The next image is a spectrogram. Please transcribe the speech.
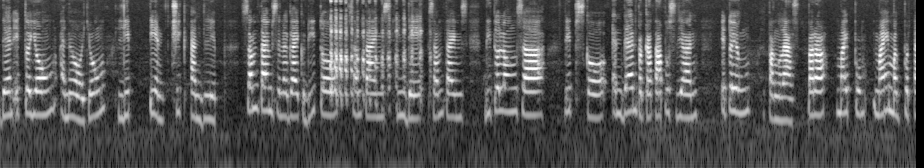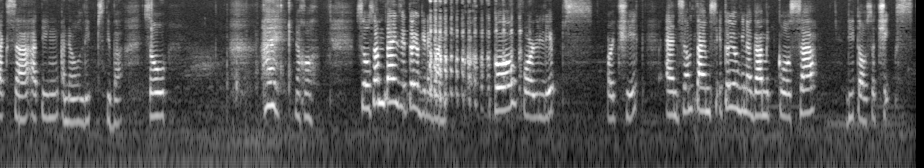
then ito yung, ano, yung lip tint, cheek and lip. Sometimes nilagay ko dito, sometimes hindi, sometimes dito lang sa lips ko, and then pagkatapos diyan, ito yung pang last para may may mag-protect sa ating ano lips, 'di ba? So ay, nako. So sometimes ito yung ginagamit ko for lips or cheek and sometimes ito yung ginagamit ko sa dito sa cheeks.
